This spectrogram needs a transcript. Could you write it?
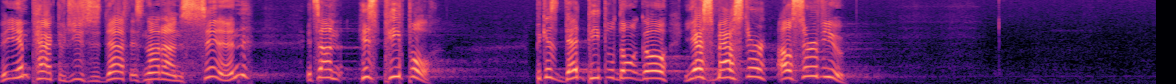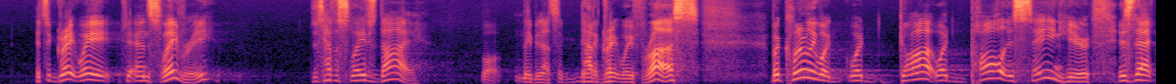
The impact of Jesus' death is not on sin, it's on his people. Because dead people don't go, Yes, master, I'll serve you. It's a great way to end slavery, Just have the slaves die. Well, maybe that's a, not a great way for us, but clearly what, what God, what Paul is saying here is that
